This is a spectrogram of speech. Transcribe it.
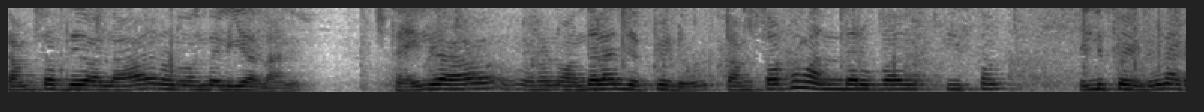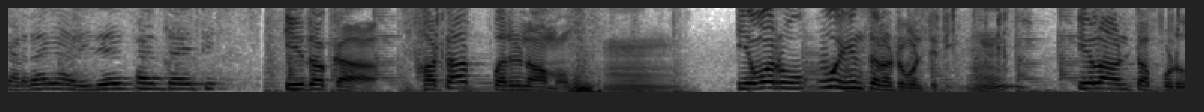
థమ్స్ అప్ దేవాల? రెండు వందలు ఇవ్వాలా అని. స్టైల్గా రెండు వందలు అని చెప్పిండు. థమ్స్ అప్ వంద రూపాయలు తీసుకొని వెళ్ళిపోయిండు. నాకు అర్థం కాదు ఇదే పంచాయతీ? ఇదొక హఠాత్ పరిణామం. ఎవరు ఊహించనటువంటిది. ఇలాంటప్పుడు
